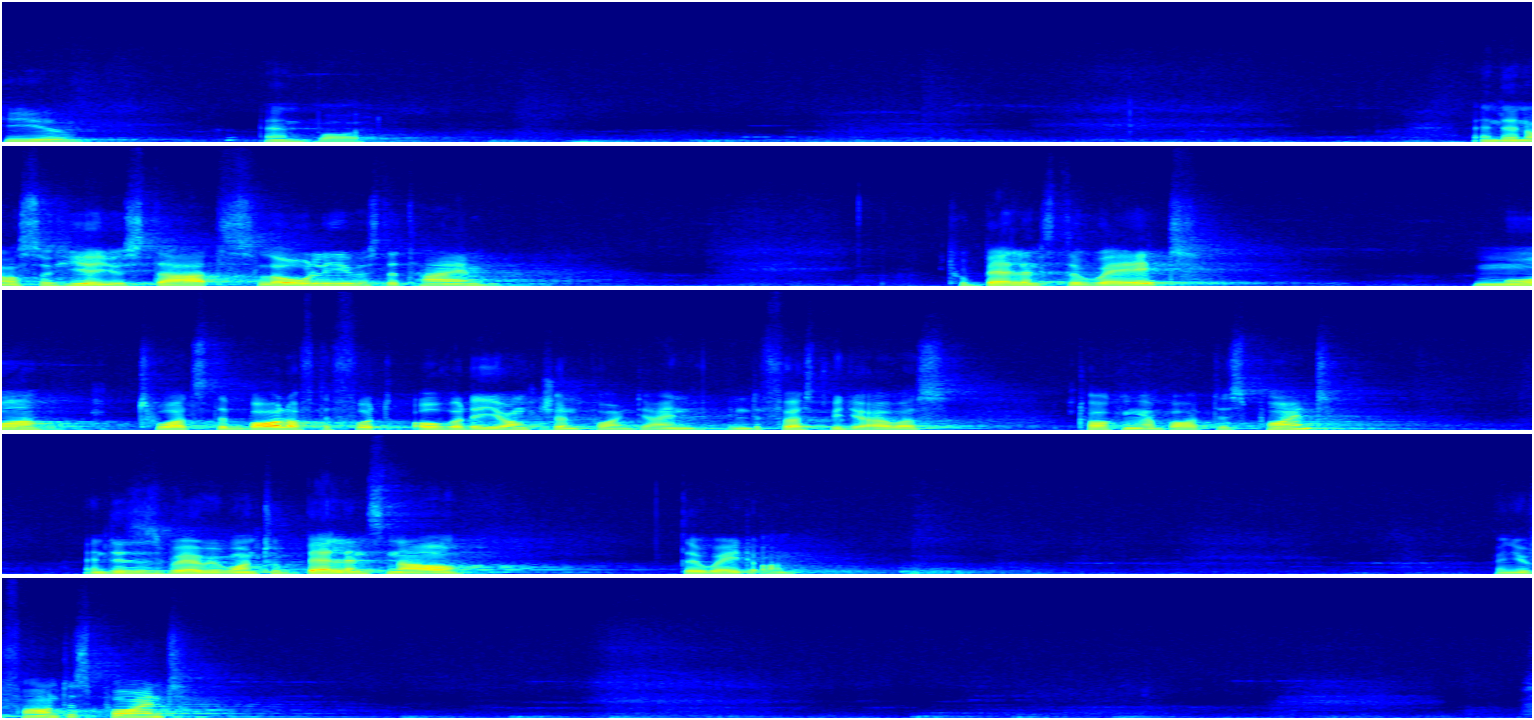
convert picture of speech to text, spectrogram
Heel and ball. And then also here you start slowly with the time to balance the weight more towards the ball of the foot over the Yongquan point. Yeah? In, in the first video I was talking about this point. And this is where we want to balance now the weight on. When you found this point,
